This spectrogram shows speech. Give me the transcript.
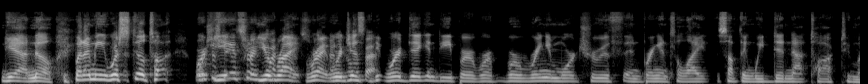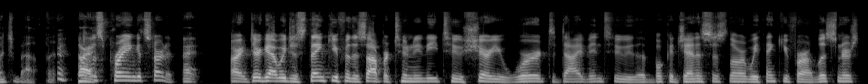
Yeah, no, but I mean, we're still talking. We're just answering You're questions. right, right. We're We're just back. we're digging deeper. We're we're bringing more truth and bringing to light something we did not talk too much about. But Okay, all right, Let's pray and get started. All right. All right, dear God, we just thank you for this opportunity to share your word, to dive into the book of Genesis, Lord. We thank you for our listeners.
